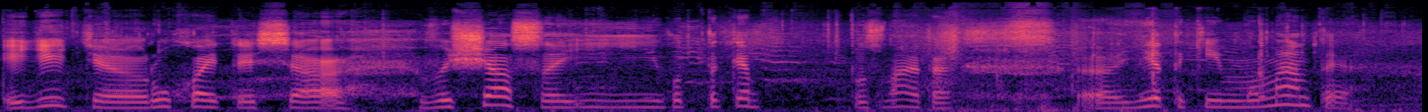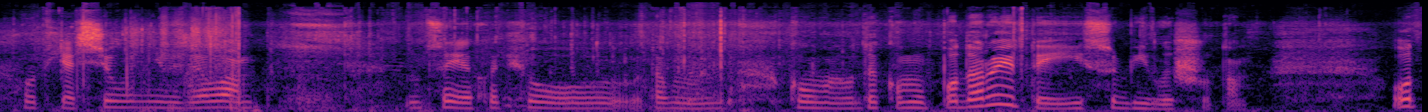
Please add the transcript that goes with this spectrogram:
ідіть, е, рухайтеся весь час. І от таке, знаєте, е, є такі моменти. От я сьогодні взяла, ну це я хочу там кому, декому подарити і собі лишу там. От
